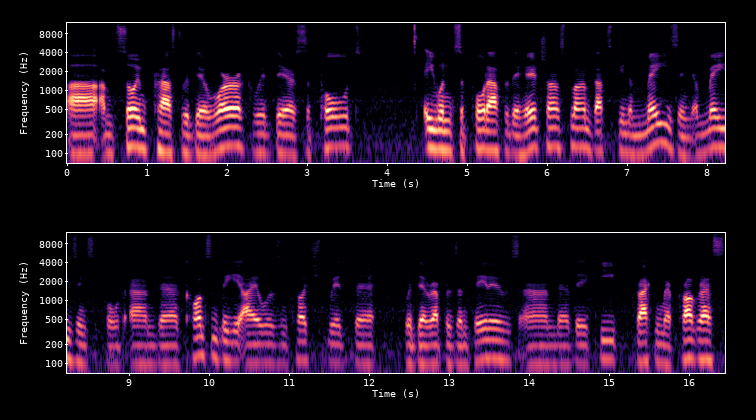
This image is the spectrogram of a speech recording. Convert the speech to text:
Uh, I'm so impressed with their work with their support even support after the hair transplant. That's been amazing amazing support. And uh, constantly i was in touch with the with their representatives and uh, they keep tracking my progress.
